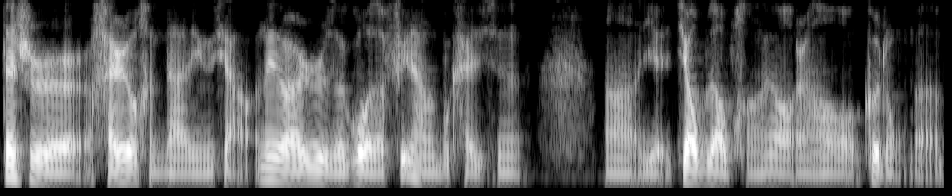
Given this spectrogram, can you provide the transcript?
但是还是有很大的影响。那段日子过得非常的不开心，啊，也交不到朋友，然后各种的。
